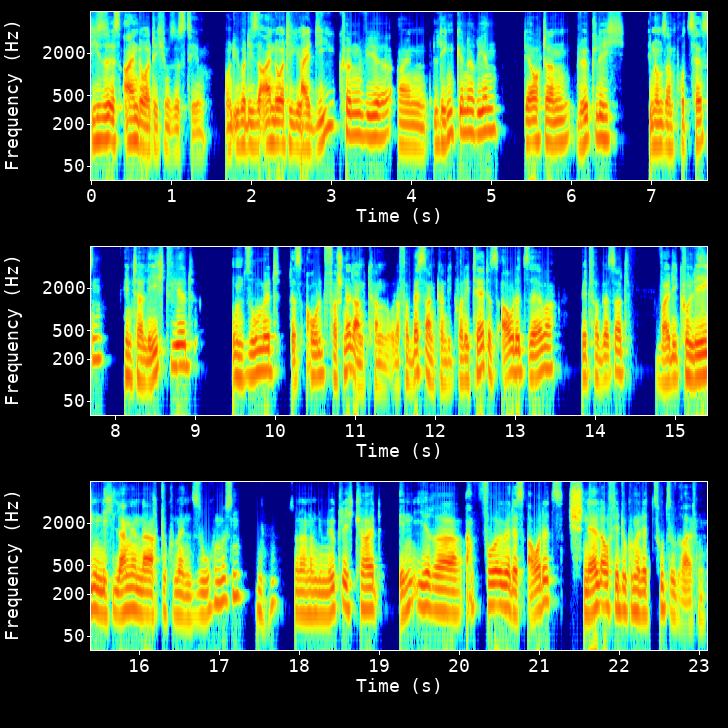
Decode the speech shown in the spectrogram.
Diese ist eindeutig im System. Und über diese eindeutige ID können wir einen Link generieren, der auch dann wirklich in unseren Prozessen hinterlegt wird und somit das Audit verschnellern kann oder verbessern kann. Die Qualität des Audits selber wird verbessert, weil die Kollegen nicht lange nach Dokumenten suchen müssen, mhm. sondern haben die Möglichkeit, in ihrer Abfolge des Audits schnell auf die Dokumente zuzugreifen.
